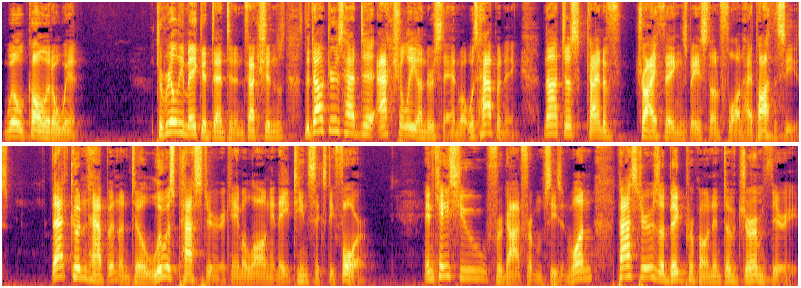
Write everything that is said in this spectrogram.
We'll call it a win. To really make a dent in infections, the doctors had to actually understand what was happening, not just kind of try things based on flawed hypotheses. That couldn't happen until Louis Pasteur came along in 1864. In case you forgot from season 1, Pasteur is a big proponent of germ theory,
